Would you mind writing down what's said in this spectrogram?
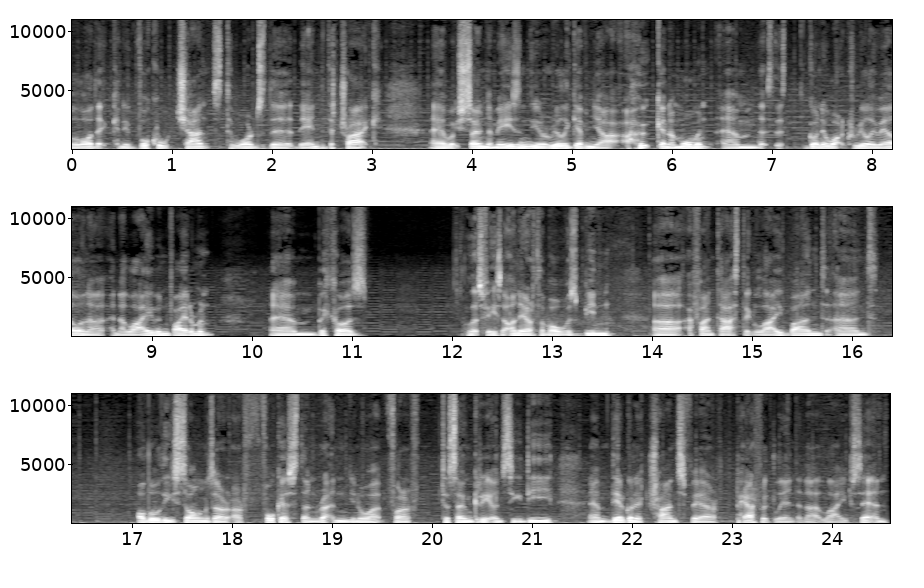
melodic kind of vocal chants towards the the end of the track. Uh, which sound amazing. You know, really giving you a, a hook in a moment um, that's, that's, going to work really well in a in a live environment um, because let's face it, Unearth have always been uh, a fantastic live band, and although these songs are, are focused and written, you know, for to sound great on CD, um, they're going to transfer perfectly into that live setting.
